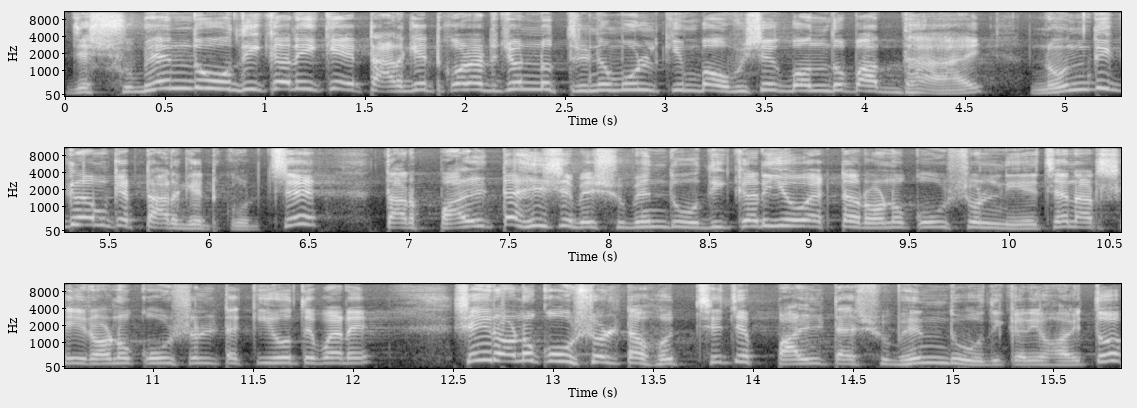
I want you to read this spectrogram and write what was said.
যে শুভেন্দু অধিকারীকে টার্গেট করার জন্য তৃণমূল কিংবা অভিষেক বন্দ্যোপাধ্যায় নন্দীগ্রামকে টার্গেট করছে। তার পাল্টা হিসেবে শুভেন্দু অধিকারীও একটা রণকৌশল নিয়েছেন। আর সেই রণকৌশলটা কি হতে পারে? সেই রণকৌশলটা হচ্ছে যে, পাল্টা শুভেন্দু অধিকারী হয়তো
